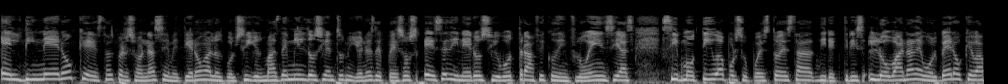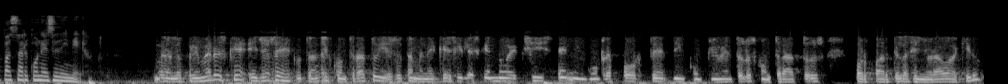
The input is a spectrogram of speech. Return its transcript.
el dinero que estas personas se metieron a los bolsillos, más de 1.200 millones de pesos, ese dinero, si hubo tráfico de influencias, si motiva, por supuesto, esta directriz, ¿lo van a devolver o qué va a pasar con ese dinero? Bueno, lo primero es que ellos ejecutan el contrato y eso también hay que decirles que no existe ningún reporte de incumplimiento de los contratos por parte de la señora Báquiro.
